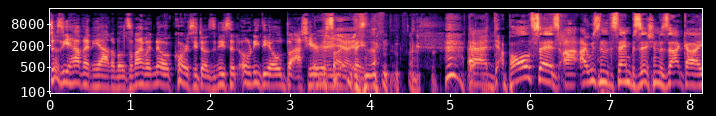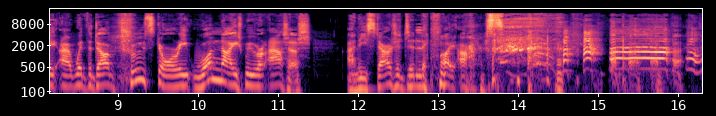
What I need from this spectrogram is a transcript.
does he have any animals? And I went, no, of course he does. And he said, only the old bat here beside Yeah, me. Uh, Paul says, I I was in the same position as that guy uh, with the dog. True story. One night we were at it and he started to lick my arse.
